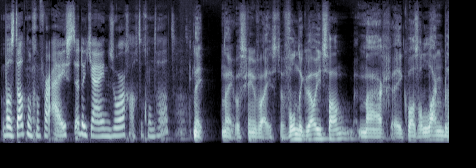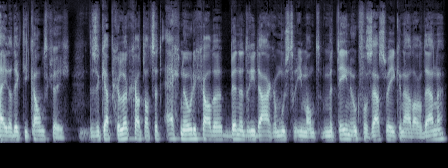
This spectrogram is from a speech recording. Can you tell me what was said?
Was dat nog een vereiste dat jij een zorgachtergrond had? Nee, nee, was geen vereiste. Vond ik wel iets van, maar ik was al lang blij dat ik die kans kreeg. Dus ik heb geluk gehad dat ze het echt nodig hadden. Binnen drie dagen moest er iemand meteen ook voor zes weken naar de Ardennen.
